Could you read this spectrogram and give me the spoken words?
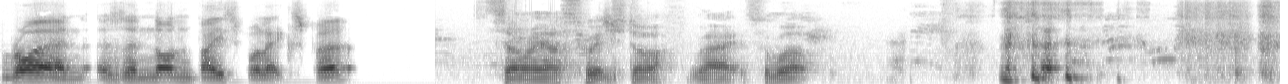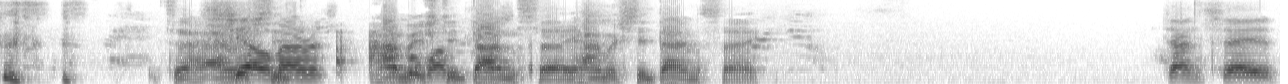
Ryan, as a non-baseball expert, Sorry, I switched off. Right, so what? so how Seattle much, Mariners, did, how much did Dan say? How much did Dan say? Dan said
